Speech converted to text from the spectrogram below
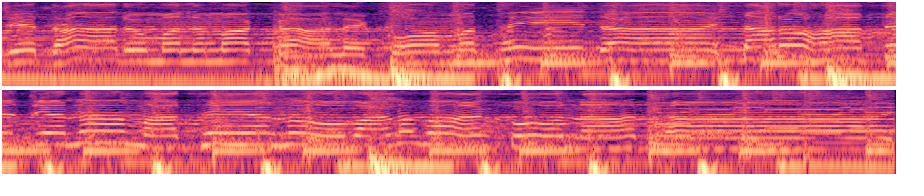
આજે તારું મનમાં કાલે કોમ થઈ જાય. તારો હાથ જેના માથે એનો વાળવા કો ના થાય?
